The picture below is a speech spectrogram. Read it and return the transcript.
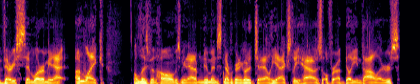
very similar? I mean, at, unlike Elizabeth Holmes, I mean, Adam Neumann's never going to go to jail. He actually has over a billion dollars.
